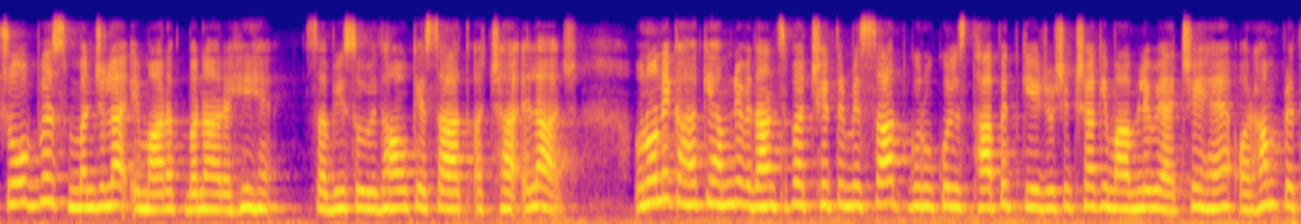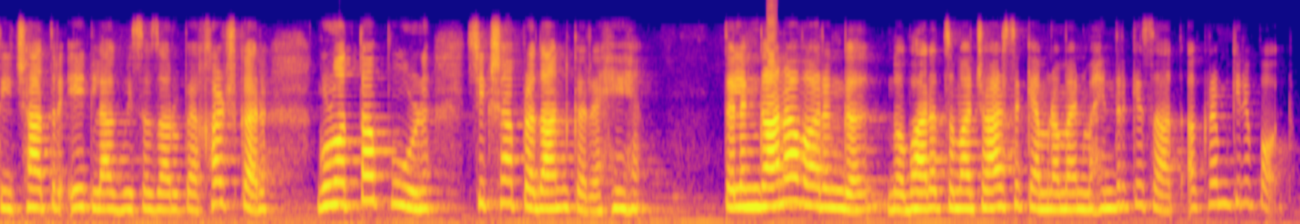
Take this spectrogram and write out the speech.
24 मंजिला इमारत बना रहे हैं। सभी सुविधाओं के साथ अच्छा इलाज। उन्होंने कहा कि हमने विधानसभा क्षेत्र में सात गुरुकुल स्थापित किए जो शिक्षा के मामले में अच्छे हैं और हम प्रति छात्र एक लाख बीस हज़ार रुपये खर्च कर गुणवत्तापूर्ण शिक्षा प्रदान कर रहे हैं। तेलंगाना वारंगल नवभारत समाचार से कैमरामैन महेंद्र के साथ अक्रम की रिपोर्ट।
